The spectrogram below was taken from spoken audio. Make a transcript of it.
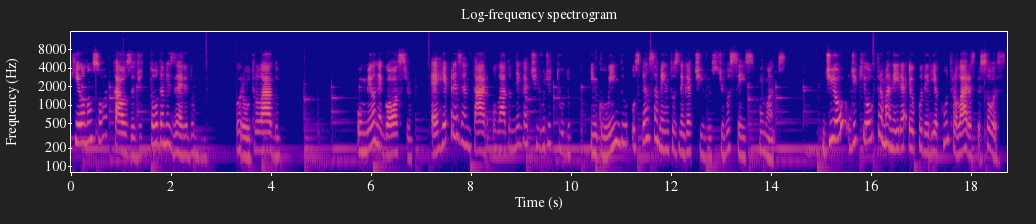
que eu não sou a causa de toda a miséria do mundo. Por outro lado, o meu negócio é representar o lado negativo de tudo, incluindo os pensamentos negativos de vocês, humanos. De, ou, de que outra maneira eu poderia controlar as pessoas?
